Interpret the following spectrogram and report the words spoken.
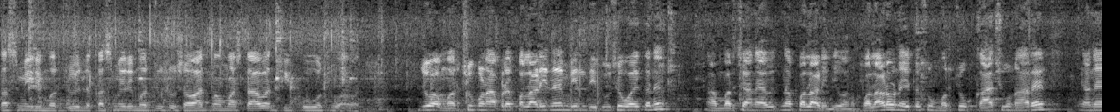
કશ્મીરી મરચું. એટલે કશ્મીરી મરચું શું? સ્વાદમાં મસ્ત આવે ને તીખું ઓછું આવે. જો આ મરચું પણ આપણે પલાળીને મેલ દીધું છે હોય કને આ મરચાંને આવી રીતના પલાળી દેવાનું. પલાળો ને એટલે શું, મરચું કાચું ના રહે અને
